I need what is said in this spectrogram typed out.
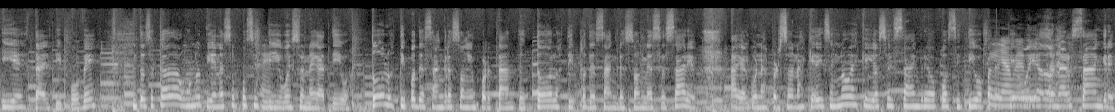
y está el tipo B. Entonces cada uno tiene su positivo y su negativo. Todos los tipos de sangre son importantes, todos los tipos de sangre son necesarios. Hay algunas personas que dicen, no, es que yo soy sangre O positivo, ¿para qué voy a donar sangre?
